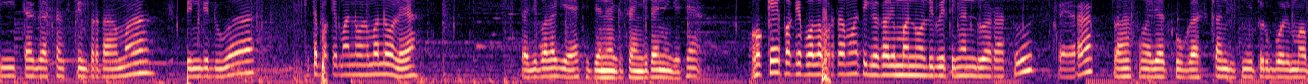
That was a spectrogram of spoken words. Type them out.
Kita gaskan spin pertama spin kedua. Kita pakai manual-manual ya. Kita jumpa lagi ya di channel kesayangan kita ini guys ya Oke, pakai pola pertama tiga kali manual di bet dengan 200 perak. Langsung aja kugaskan di sini turbo 50,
